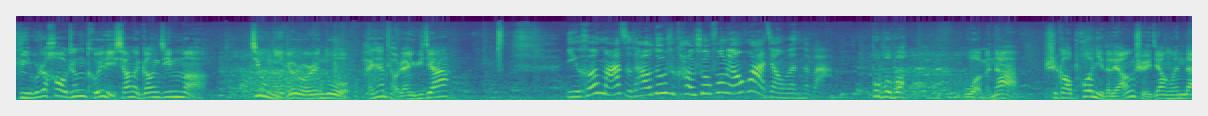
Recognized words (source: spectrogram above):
你不是号称腿里镶了钢筋吗？就你这柔韧度，还想挑战瑜伽？你和马子涛都是靠说风凉话降温的吧？不不不，我们呢是靠泼你的凉水降温的。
